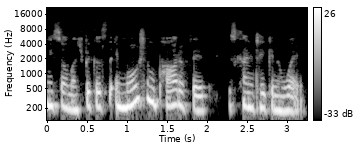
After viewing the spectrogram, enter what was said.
me so much because the emotional part of it is kind of taken away.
